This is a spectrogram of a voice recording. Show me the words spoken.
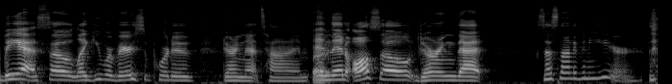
but yeah, so like you were very supportive during that time, Right. and then also during that, because that's not even a year.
